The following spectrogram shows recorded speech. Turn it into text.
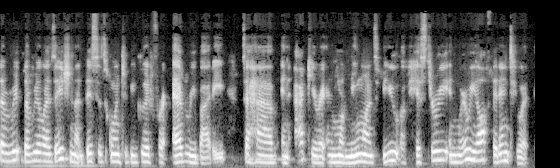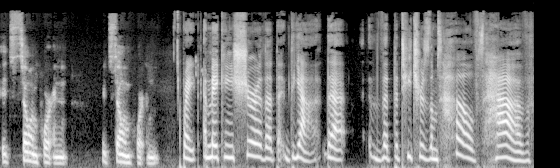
the, re- the realization that this is going to be good for everybody to have an accurate and more nuanced view of history and where we all fit into it. It's so important. It's so important. Right. And making sure that, the, yeah, that, that the teachers themselves have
